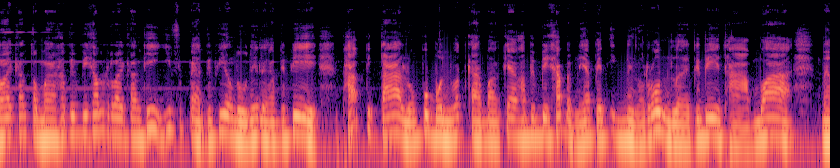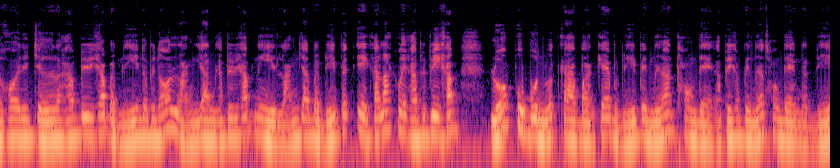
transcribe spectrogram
รายการต่อมาครับพี่ๆครับรายการที่ 28 พี่ๆลองดูนี่เลยครับพี่ๆพระปิตาหลวงปู่บุญวัดกลางบางแก้วครับพี่ๆครับแบบนี้เป็นอีกหนึ่งรุ่นเลยพี่ๆถามว่าไม่ค่อยได้เจอนะครับพี่ๆครับแบบนี้โดยเฉพาะหลังยันครับพี่ๆครับนี่หลังยันแบบนี้เป็นเอกลักษณ์เลยครับพี่ๆครับหลวงปู่บุญวัดกลางบางแก้วแบบนี้เป็นเนื้อทองแดงครับพี่ครับเป็นเนื้อทองแดงแบบนี้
